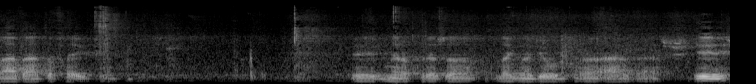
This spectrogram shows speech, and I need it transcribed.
lábát a fejükön. Mert akkor ez a legnagyobb áldás. És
